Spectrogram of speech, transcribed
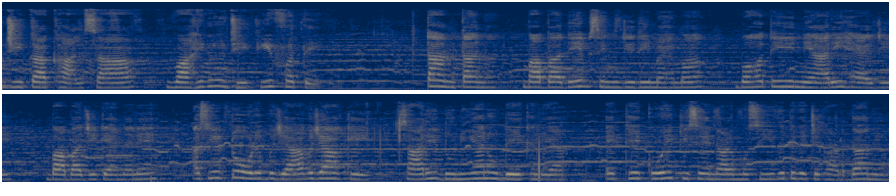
ਜੀ ਕਾ ਖਾਲਸਾ, ਵਾਹਿਗੁਰੂ ਜੀ ਕੀ ਫਤਿਹ। ਧੰਨ ਧੰਨ ਬਾਬਾ ਦੀਪ ਸਿੰਘ ਜੀ ਦੀ ਮਹਿਮਾ, ਬਹੁਤ ਹੀ ਨਿਆਰੀ ਹੈ ਜੀ, ਬਾਬਾ ਜੀ ਕਹਿੰਦੇ ਨੇ। ਅਸੀਂ ਢੋਲ ਵਜਾ ਵਜਾ ਕੇ ਸਾਰੀ ਦੁਨੀਆ ਨੂੰ ਦੇਖ ਲਿਆ, ਇੱਥੇ ਕੋਈ ਕਿਸੇ ਨਾਲ ਮੁਸੀਬਤ ਵਿੱਚ ਖੜਦਾ ਨਹੀਂ।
